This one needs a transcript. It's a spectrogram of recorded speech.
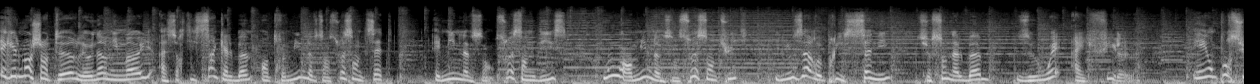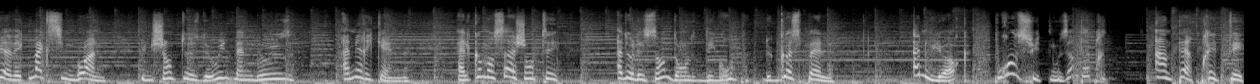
Également chanteur, Leonard Nimoy a sorti 5 albums entre 1967 et 1970, où en 1968, il nous a repris Sunny sur son album The Way I Feel. Et on poursuit avec Maxime Brown, une chanteuse de rhythm and blues américaine. Elle commença à chanter adolescente dans des groupes de gospel à New York pour ensuite nous interpré- interpréter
